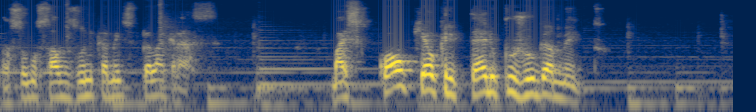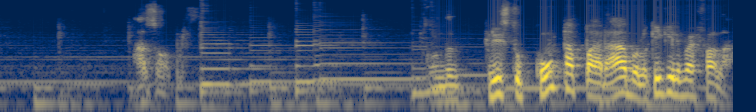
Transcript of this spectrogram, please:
Nós somos salvos unicamente pela graça. Mas qual que é o critério para o julgamento? as obras. Quando Cristo conta a parábola, o que, que ele vai falar?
